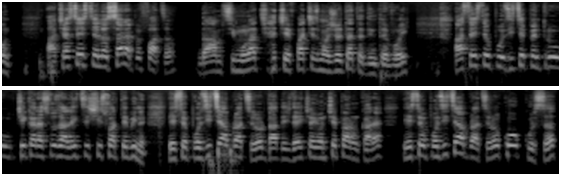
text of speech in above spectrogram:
Bun. Aceasta este lăsarea pe față. Da, am simulat ceea ce faceți majoritatea dintre voi. Asta este o poziție pentru cei care ați fost la lecție și foarte bine. Este o poziție a brațelor, da, deci de aici eu încep aruncarea. Este o poziție a brațelor cu o cursă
